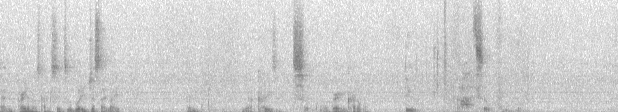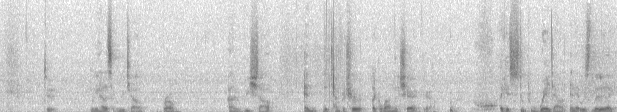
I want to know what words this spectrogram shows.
I haven't prayed in those tongues since. It was literally just that night, and yeah, crazy, So cool. very incredible. Dude. Oh, it's so cool. Dude, when he had us like reach out, Bro, I like, reached out and the temperature like around the chair, yeah. like it stooped way down and it was literally like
